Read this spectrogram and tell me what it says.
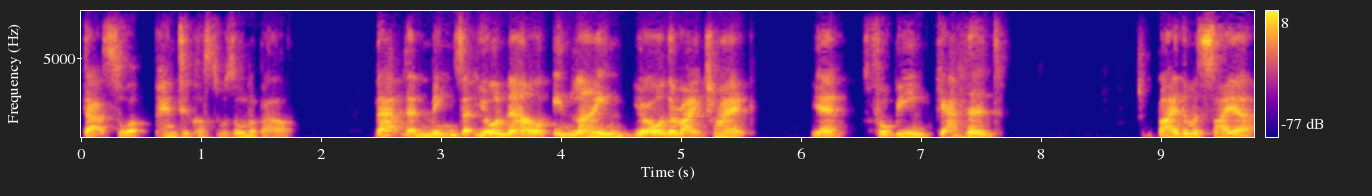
That's what Pentecost was all about. That then means that you're now in line, you're on the right track, yeah, for being gathered by the Messiah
